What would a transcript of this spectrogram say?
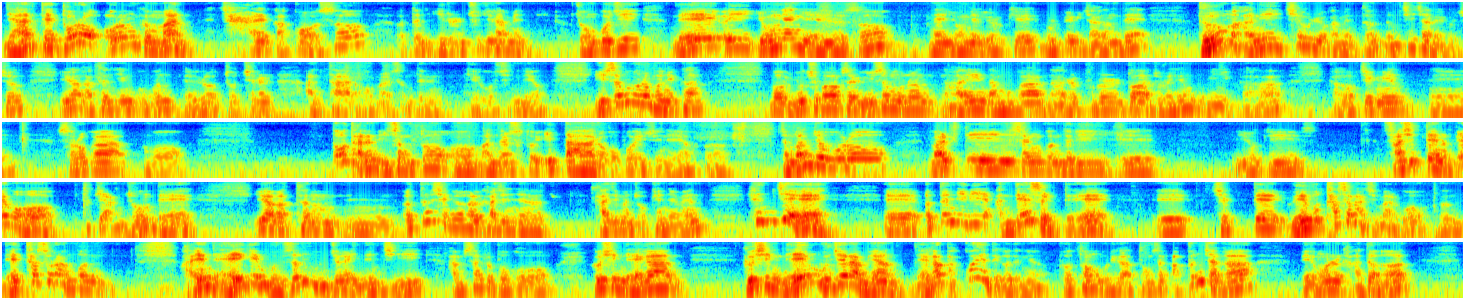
내한테 돌아오는 것만 잘 갖고 와서 어떤 일을 추진하면 좋은 거지 내의 용량이 예를 들어서 내 용량 이렇게 물백이 작은데 더 많이 채우려고 하면 더 넘치잖아요. 그렇죠? 이와 같은 행복은 별로 좋지를 않다라고 말씀드리고 싶네요. 이성문을 보니까 뭐 69살 이성문은 나의 나무가 나를 불을 도와주는 행복이니까 가급적이면 에, 서로가 뭐 또 다른 이성도 어, 만날 수도 있다라고 보여지네요. 어, 전반적으로 말띠생 분들이 이, 여기 40대는 빼고 특히 안 좋은데 이와 같은 음, 어떤 생각을 가지냐 가지면 좋겠냐면 현재 에, 어떤 일이 안 됐을 때 에, 절대 외부 탓을 하지 말고 어, 내 탓으로 한번 과연 내게 무슨 문제가 있는지 한번 살펴보고 그것이 내가 그것이 내 문제라면 내가 바꿔야 되거든요. 보통 우리가 통상 아픈 자가 병원을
